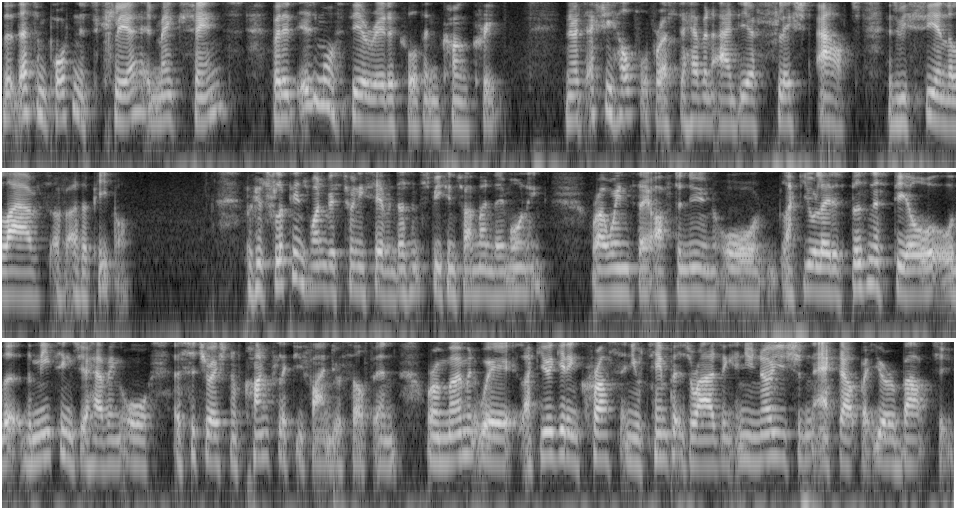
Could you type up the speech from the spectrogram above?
That, that's important. It's clear. It makes sense, but it is more theoretical than concrete. You know, it's actually helpful for us to have an idea fleshed out as we see in the lives of other people. Because Philippians 1 verse 27 doesn't speak into our Monday morning or our Wednesday afternoon or like your latest business deal or the, the meetings you're having or a situation of conflict you find yourself in or a moment where like you're getting cross and your temper is rising and you know you shouldn't act out but you're about to.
